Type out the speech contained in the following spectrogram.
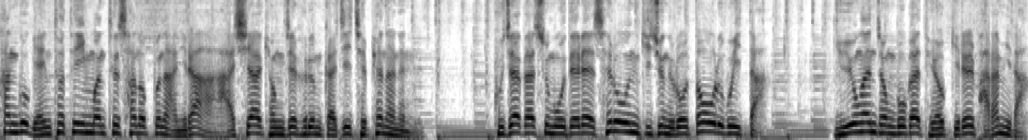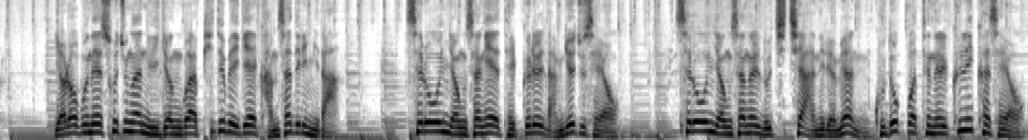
한국 엔터테인먼트 산업뿐 아니라 아시아 경제 흐름까지 재편하는 부자 가수 모델의 새로운 기준으로 떠오르고 있다. 유용한 정보가 되었기를 바랍니다. 여러분의 소중한 의견과 피드백에 감사드립니다. 새로운 영상에 댓글을 남겨주세요. 새로운 영상을 놓치지 않으려면 구독 버튼을 클릭하세요.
